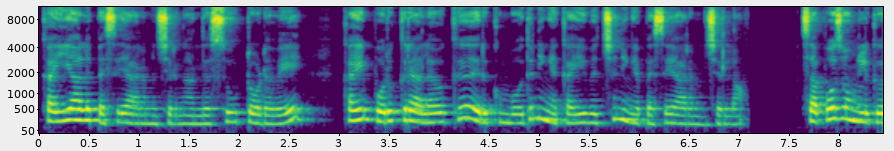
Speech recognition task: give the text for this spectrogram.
கையால் பிசைய ஆரம்பிச்சிருங்க அந்த சூட்டோடவே. கை பொறுக்கிற அளவுக்கு இருக்கும்போது நீங்கள் கை வச்சு நீங்கள் பிசைய ஆரம்பிச்சிடலாம் சப்போஸ் உங்களுக்கு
